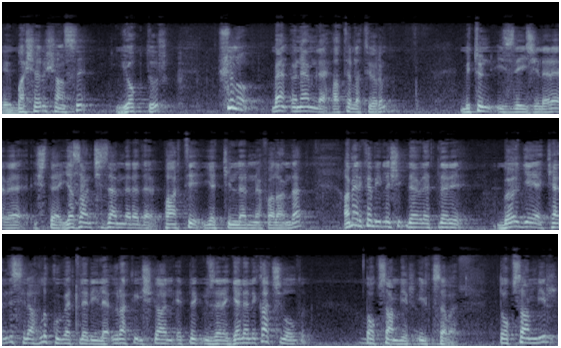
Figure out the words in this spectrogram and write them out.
e, başarı şansı yoktur. Şunu ben önemli hatırlatıyorum bütün izleyicilere ve işte yazan çizenlere de parti yetkililerine falan da Amerika Birleşik Devletleri bölgeye kendi silahlı kuvvetleriyle Irak'ı işgal etmek üzere geleli kaç yıl oldu? 91 ilk savaş. 91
